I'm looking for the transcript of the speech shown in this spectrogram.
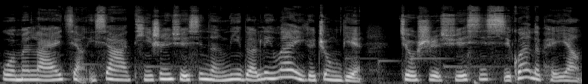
我们来讲一下提升学习能力的另外一个重点，就是学习习惯的培养。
